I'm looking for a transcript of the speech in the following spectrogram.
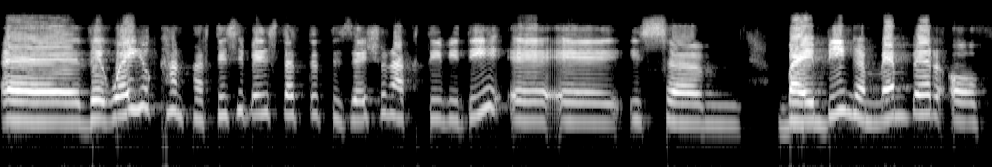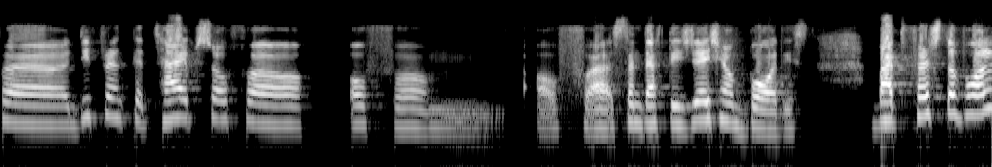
Uh, the way you can participate in standardization activity uh, is um, by being a member of uh, different types of, uh, of, um, of uh, standardization bodies. But first of all,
